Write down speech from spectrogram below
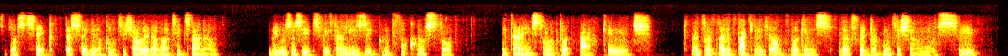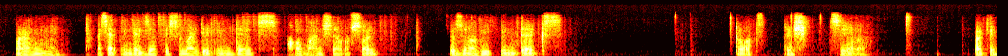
So just check, just check the documentation, read about it and um, be able to see it, we can use the group focus store. We can install dot package, a third party package or plugins. Just read documentation, you'll see what I mean. I said index of system, I did index commercial, I'm sorry. So it's gonna be index dot html. Okay,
